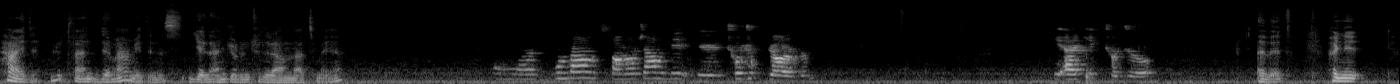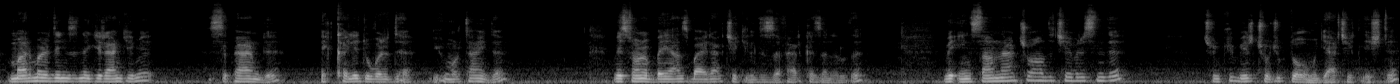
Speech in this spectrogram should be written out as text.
Haydi lütfen devam ediniz gelen görüntüleri anlatmaya. Sonra hocam bir e, çocuk gördüm. Bir erkek çocuğu. Evet. Hani Marmara Denizi'ne giren gemi spermdi. E, kale duvarı da yumurtaydı. Ve sonra beyaz bayrak çekildi, zafer kazanıldı. Ve insanlar çoğaldı çevresinde. Çünkü bir çocuk doğumu gerçekleşti.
